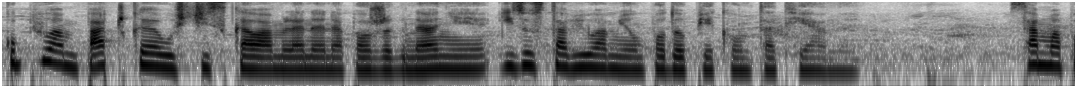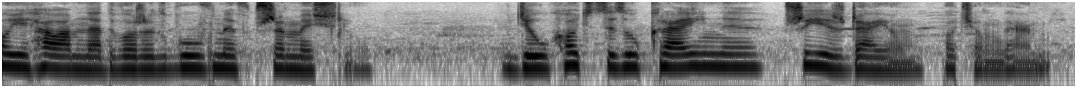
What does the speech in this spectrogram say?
Kupiłam paczkę, uściskałam Lenę na pożegnanie i zostawiłam ją pod opieką Tatiany. Sama pojechałam na dworzec główny w Przemyślu, gdzie uchodźcy z Ukrainy przyjeżdżają pociągami.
